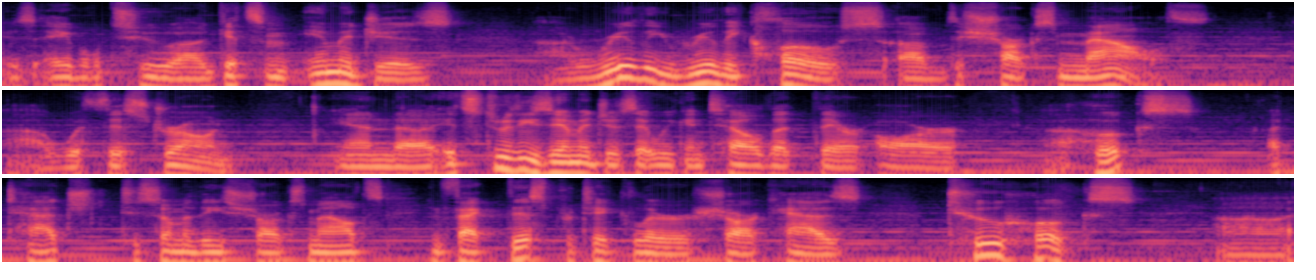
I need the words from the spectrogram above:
is able to get some images really, really close of the shark's mouth with this drone. And it's through these images that we can tell that there are hooks attached to some of these sharks' mouths. In fact, this particular shark has two hooks uh,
